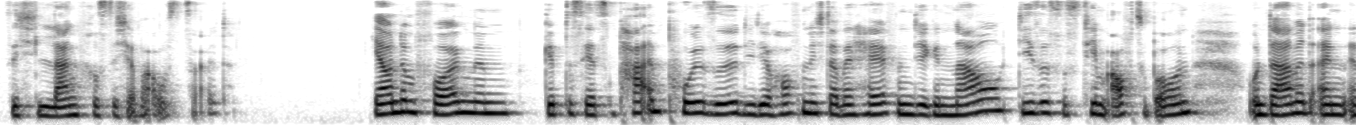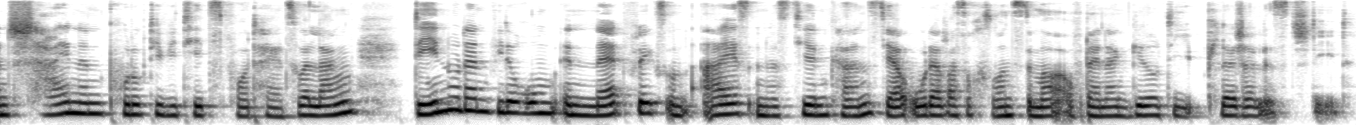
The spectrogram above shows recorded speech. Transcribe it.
sich langfristig aber auszahlt. Ja, und im Folgenden gibt es jetzt ein paar Impulse, die dir hoffentlich dabei helfen, dir genau dieses System aufzubauen und damit einen entscheidenden Produktivitätsvorteil zu erlangen, den du dann wiederum in Netflix und Eis investieren kannst, ja, oder was auch sonst immer auf deiner Guilty Pleasure List steht.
